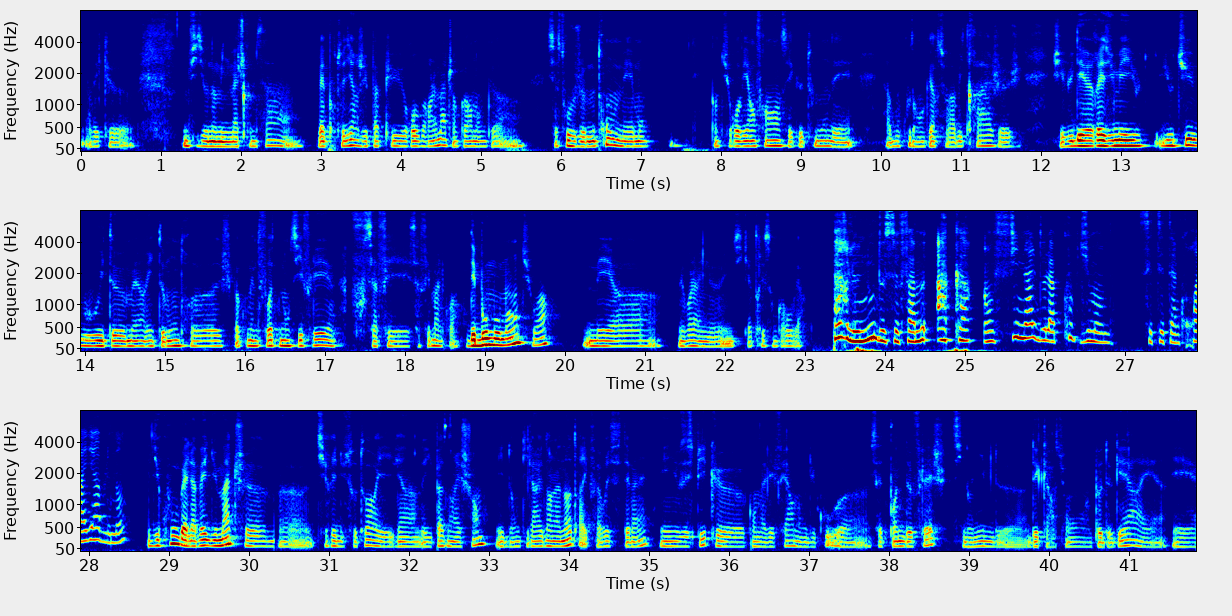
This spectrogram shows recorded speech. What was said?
avec une physionomie de match comme ça ben pour te dire j'ai pas pu revoir le match encore. Donc si ça se trouve je me trompe mais bon quand tu reviens en France et que tout le monde est a beaucoup de rancœur sur l'arbitrage. J'ai vu des résumés YouTube où il te, il te montre, euh, je sais pas combien de fautes non sifflées. ça fait, ça fait mal, quoi. Des beaux moments, tu vois, mais, euh, mais voilà, une, une cicatrice encore ouverte. Parle-nous de ce fameux AK en finale de la Coupe du Monde. C'était incroyable, non? Du coup, bah, la veille du match, euh, euh, Thierry du Sautoir, il vient, il passe dans les chambres et donc il arrive dans la nôtre avec Fabrice Estemanet et il nous explique euh, qu'on allait faire donc du coup euh, cette pointe de flèche, synonyme de déclaration un peu de guerre et et,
